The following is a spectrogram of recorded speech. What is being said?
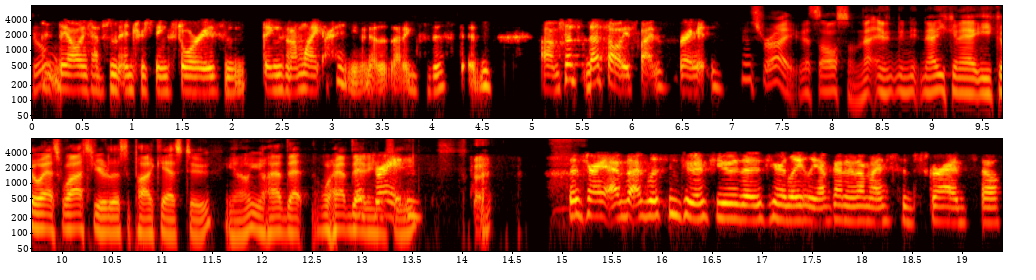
Cool. They always have some interesting stories and things, and I'm like, I didn't even know that that existed. Um, so that's, that's always fun, right? That's right. That's awesome. Now, and, and now you can add EECO Ask Why to your list of podcasts too. You know, you'll have that. We'll have that That's in your right. feed. That's right. I've I've listened to a few of those here lately. I've got it on my subscribe, so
